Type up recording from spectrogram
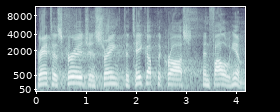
Grant us courage and strength to take up the cross and follow him,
